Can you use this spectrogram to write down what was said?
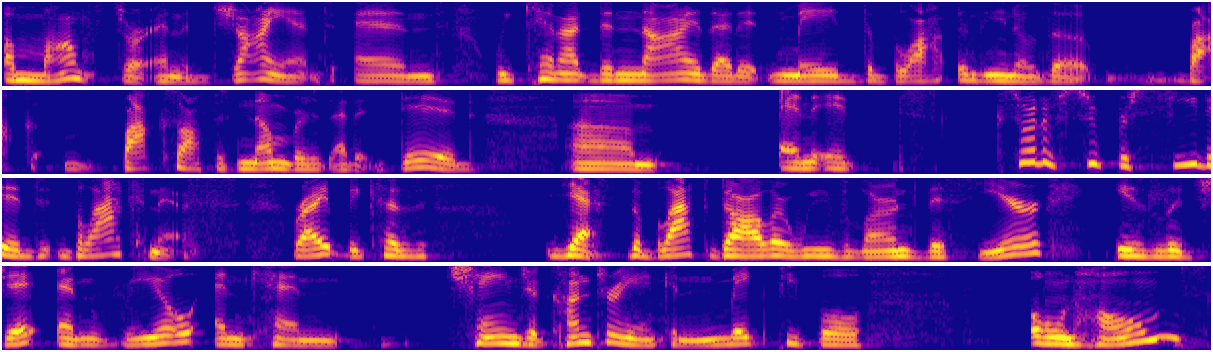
a monster and a giant and we cannot deny that it made the block you know the box, box office numbers that it did um, and it sort of superseded blackness right because yes the black dollar we've learned this year is legit and real and can change a country and can make people own homes.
